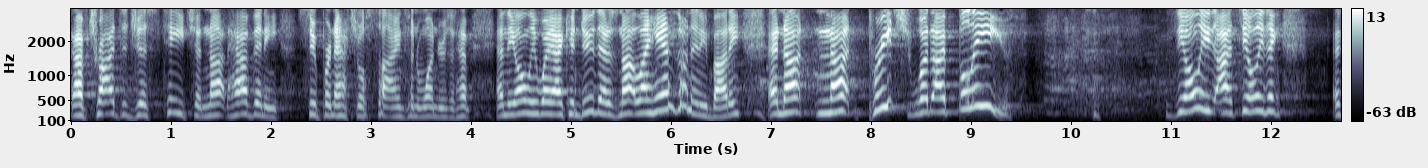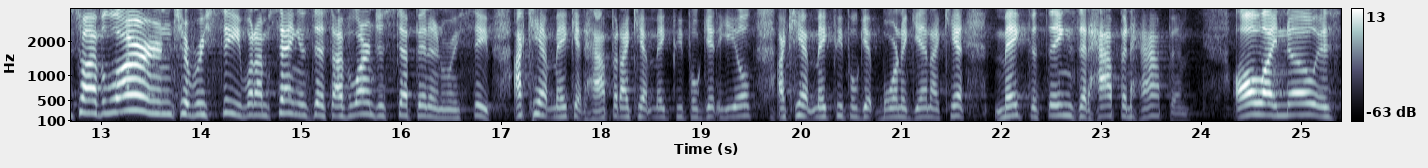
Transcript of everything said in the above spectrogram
I've tried to just teach and not have any supernatural signs and wonders in heaven. And the only way I can do that is not lay hands on anybody and not, not preach what I believe. it's, the only, it's the only thing. And so I've learned to receive. What I'm saying is this I've learned to step in and receive. I can't make it happen. I can't make people get healed. I can't make people get born again. I can't make the things that happen happen. All I know is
